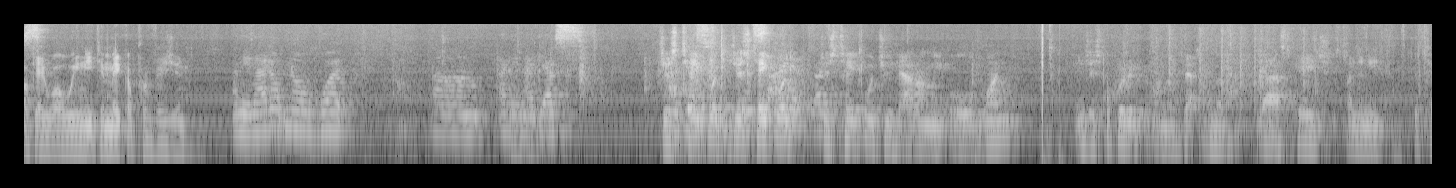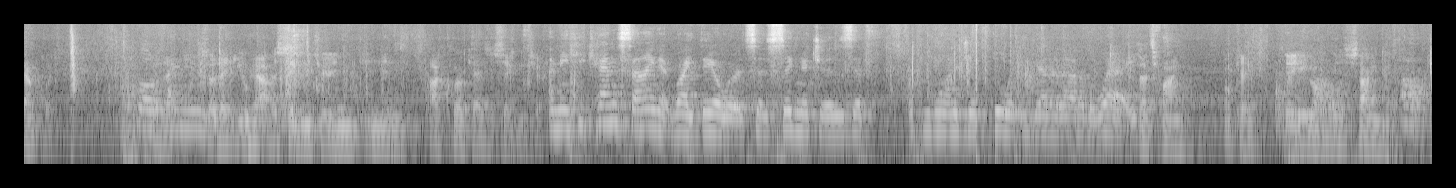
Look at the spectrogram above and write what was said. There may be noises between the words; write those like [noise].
Okay, well, we need to make a provision. I mean, I don't know what, um, I mean, I guess, Just I take guess what, you just take sign what, it, right? just take what you had on the old one, and just put it on the, ba- on the last page underneath the template. So well, I that, mean, so that you have a signature and, and then our clerk has a signature. I mean, he can sign it right there where it says signatures if, if you want to just do it and get it out of the way. That's fine. Okay, there you go, just signed it. Oh,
